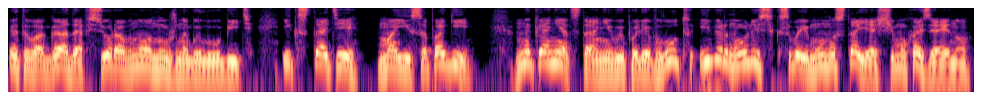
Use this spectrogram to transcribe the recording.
Этого гада все равно нужно было убить. И, кстати, мои сапоги. Наконец-то они выпали в лут и вернулись к своему настоящему хозяину.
